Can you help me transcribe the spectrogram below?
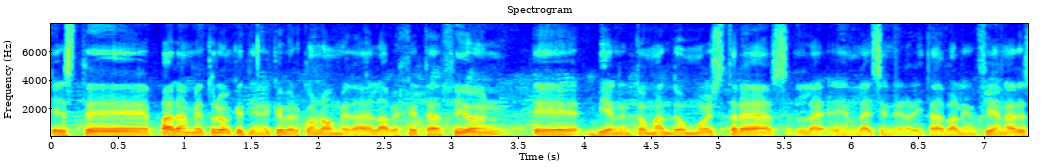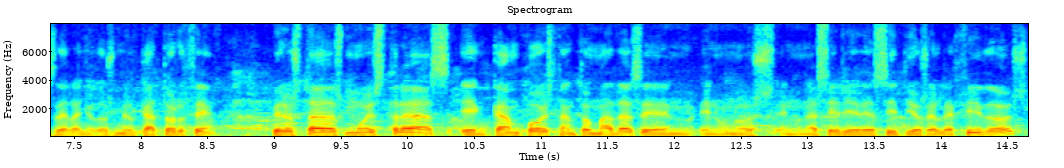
Este parámetro, que tiene que ver con la humedad de la vegetación, eh, vienen tomando muestras en la Generalitat Valenciana desde el año 2014, pero estas muestras en campo están tomadas en, unos, en una serie de sitios elegidos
